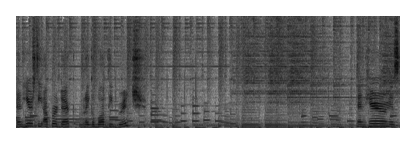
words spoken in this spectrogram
then here's the upper deck, like above the bridge. And here is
